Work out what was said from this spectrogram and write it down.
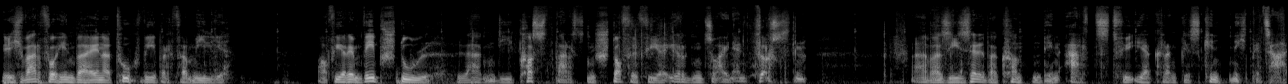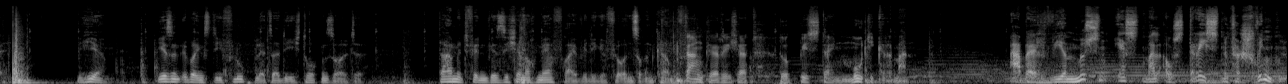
Ich war vorhin bei einer Tuchweberfamilie. Auf ihrem Webstuhl lagen die kostbarsten Stoffe für irgend so einen Fürsten. Aber sie selber konnten den Arzt für ihr krankes Kind nicht bezahlen. Hier. Hier sind übrigens die Flugblätter, die ich drucken sollte. Damit finden wir sicher noch mehr Freiwillige für unseren Kampf. Danke, Richard. Du bist ein mutiger Mann. Aber wir müssen erst mal aus Dresden verschwinden.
